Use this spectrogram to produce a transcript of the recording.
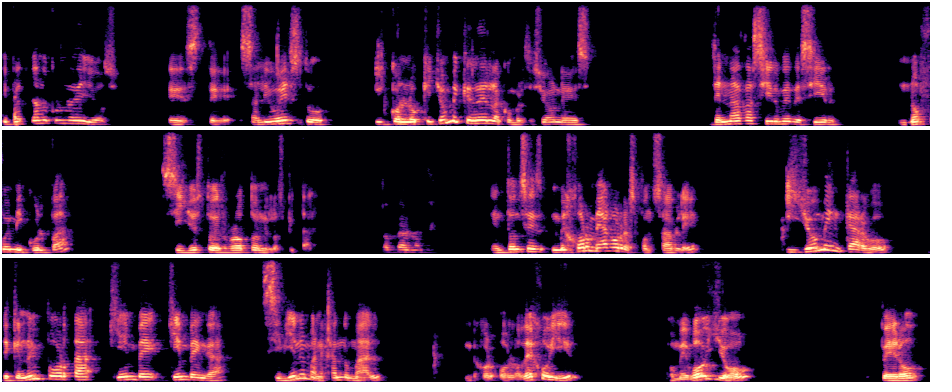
Y platicando con uno de ellos, este, salió esto. Y con lo que yo me quedé en la conversación es, de nada sirve decir, no fue mi culpa si yo estoy roto en el hospital. Totalmente. Entonces, mejor me hago responsable y yo me encargo de que no importa quién, ve, quién venga, si viene manejando mal, mejor o lo dejo ir o me voy yo, pero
